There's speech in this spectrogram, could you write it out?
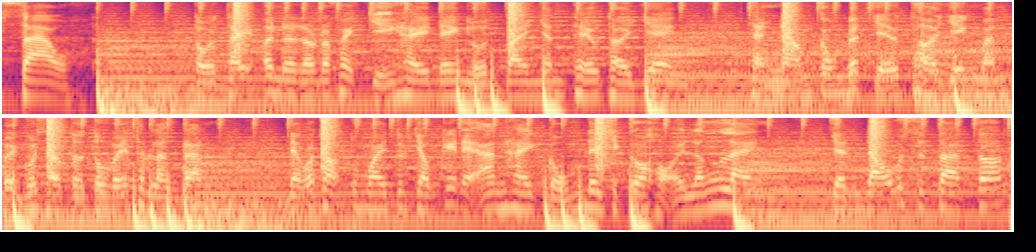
Sao? Tôi thấy underground đã phát triển hay đang lụi tài nhanh theo thời gian. Thằng nào cũng công đích chạy thời gian, mạnh bệnh của sao tự tôi vẽ thêm lằn ranh. Nào có thật tôi quay tôi chồng cái đại anh hay cũng đây chỉ cơ hội lấn lan. Trận đấu status,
